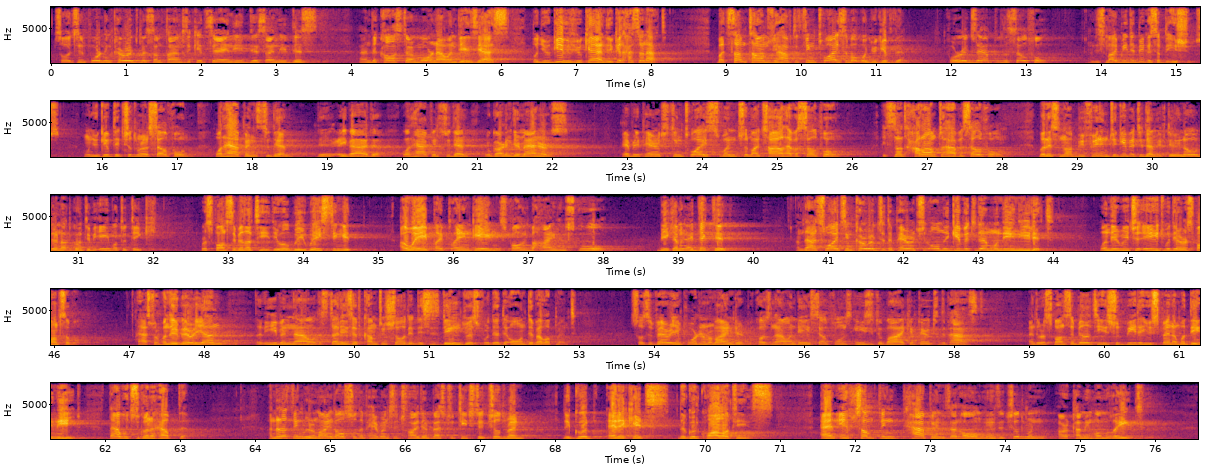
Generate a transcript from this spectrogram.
So it's important encouragement. Sometimes the kids say, I need this, I need this. And the costs are more nowadays, yes. But you give if you can, you get hasanat. But sometimes you have to think twice about what you give them. For example, the cell phone. And this might be the biggest of the issues. When you give the children a cell phone, what happens to them? The ibadah. What happens to them regarding their manners? Every parent should think twice when should my child have a cell phone? It's not haram to have a cell phone, but it's not befitting to give it to them if they know they're not going to be able to take responsibility. They will be wasting it away by playing games, falling behind in school, becoming addicted. And that's why it's encouraged that the parents should only give it to them when they need it, when they reach an age where they're responsible. As for when they're very young, that even now the studies have come to show that this is dangerous for their, their own development. So it's a very important reminder because nowadays cell phones easy to buy compared to the past. And the responsibility should be that you spend on what they need, that which is going to help them. Another thing we remind also the parents to try their best to teach their children the good etiquettes, the good qualities. And if something happens at home, means the children are coming home late,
